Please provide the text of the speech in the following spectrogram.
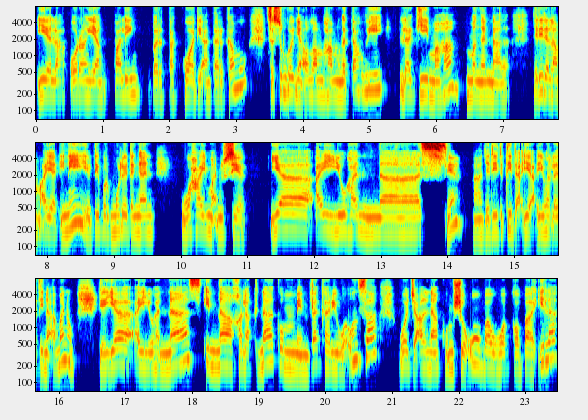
ialah orang yang paling bertakwa di antara kamu. Sesungguhnya Allah Maha mengetahui lagi Maha mengenal. Jadi dalam ayat ini dia bermula dengan wahai manusia ya ayyuhan nas ya. Ha, jadi dia tidak ya ayyuhallazina amanu. Dia ya ayyuhan nas inna khalaqnakum min dzakari wa unsa wa ja'alnakum syu'uban wa qabaila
